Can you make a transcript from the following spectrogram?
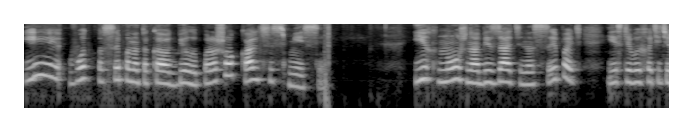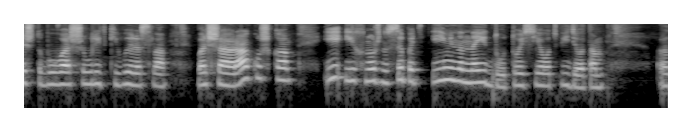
И вот посыпана такая вот белый порошок кальций смеси. Их нужно обязательно сыпать, если вы хотите, чтобы у вашей улитки выросла большая ракушка. И их нужно сыпать именно на еду. То есть я вот видела там э,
